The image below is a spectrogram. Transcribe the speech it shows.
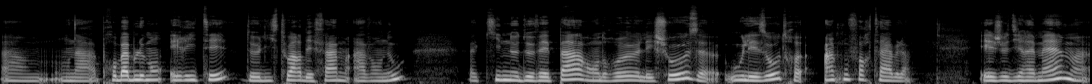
On a probablement hérité de l'histoire des femmes avant nous, qui ne devaient pas rendre les choses ou les autres inconfortables. Et je dirais même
